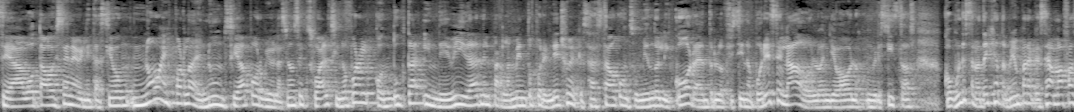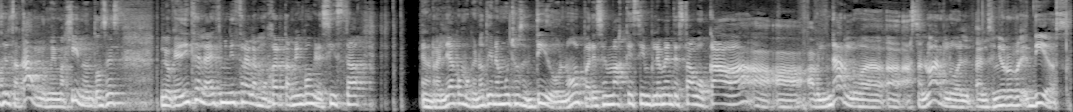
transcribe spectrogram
se ha votado esta inhabilitación no es por la denuncia por violación sexual, sino por conducta indebida en el Parlamento por el hecho de que se ha estado consumiendo licor dentro de la oficina. Por ese lado lo han llevado los congresistas como una estrategia también para que sea más fácil sacarlo, me imagino. Entonces, lo que dice la ex ministra de la Mujer, también congresista, en realidad como que no tiene mucho sentido, ¿no? Parece más que simplemente está abocada a, blindarlo, a, salvarlo al, al señor Díaz.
